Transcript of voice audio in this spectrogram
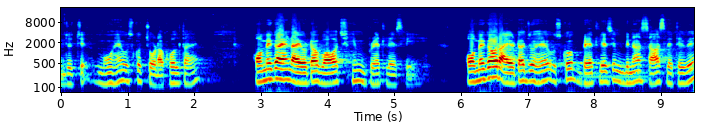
जो मुँह है, उसको चौड़ा खोलता है। Omega and Iota watch him breathlessly Omega और आयोटा जो है, उसको ब्रेथलेस बिना सांस लेते हुए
